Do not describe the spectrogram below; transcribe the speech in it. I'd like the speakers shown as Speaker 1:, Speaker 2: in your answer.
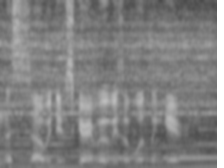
Speaker 1: And this is how we do scary movies at Woodland Gear.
